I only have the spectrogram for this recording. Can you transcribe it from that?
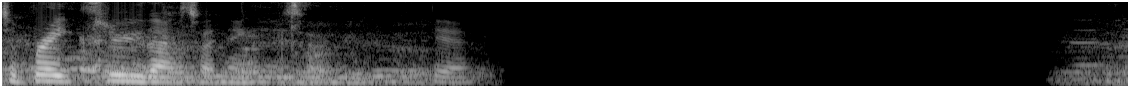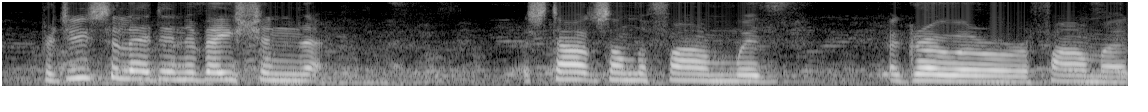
to break through that, I think. So, yeah. Producer-led innovation starts on the farm with a grower or a farmer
